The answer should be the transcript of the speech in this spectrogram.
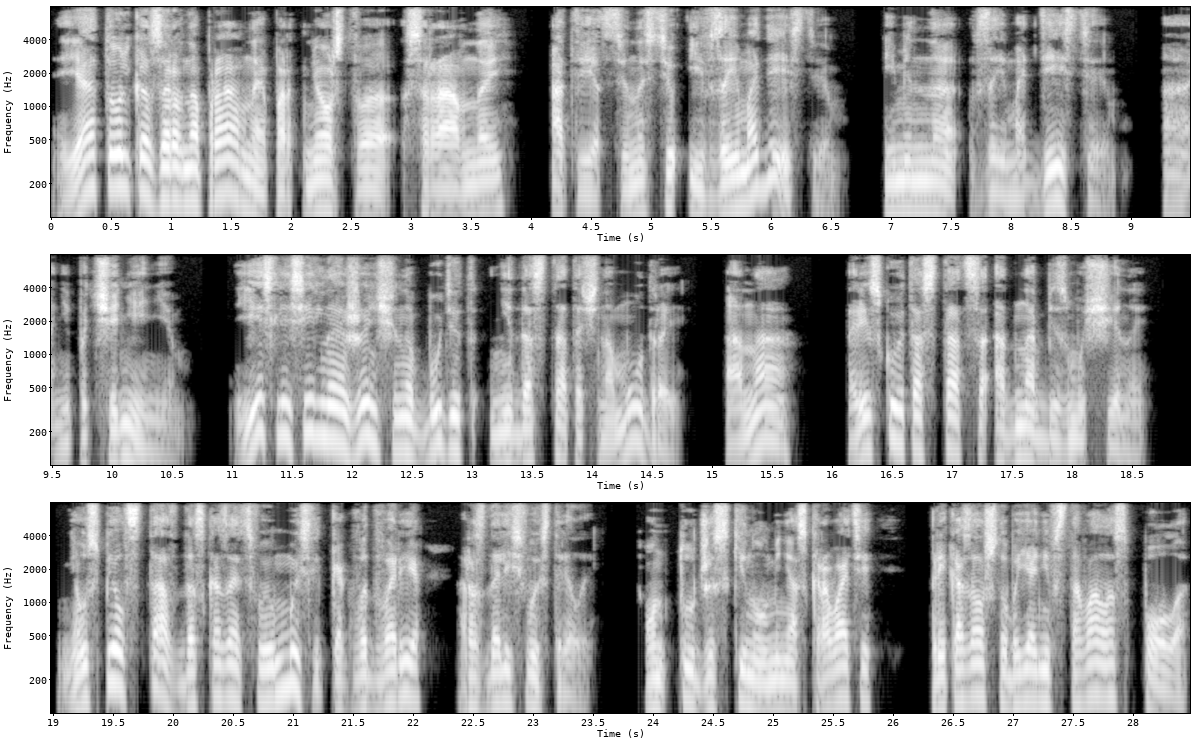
Я только за равноправное партнерство с равной ответственностью и взаимодействием. Именно взаимодействием, а не подчинением. Если сильная женщина будет недостаточно мудрой, она рискует остаться одна без мужчины. Не успел Стас досказать свою мысль, как во дворе раздались выстрелы. Он тут же скинул меня с кровати, приказал, чтобы я не вставала с пола,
